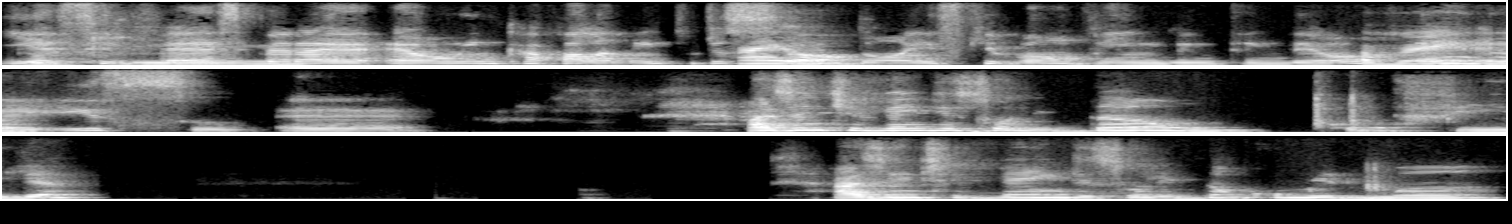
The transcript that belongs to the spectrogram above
E Porque... esse véspera é, é, um encavalamento de Aí, solidões ó. que vão vindo, entendeu? Tá vendo? É, é isso. É... A gente vem de solidão como filha, a gente vem de solidão como irmã,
